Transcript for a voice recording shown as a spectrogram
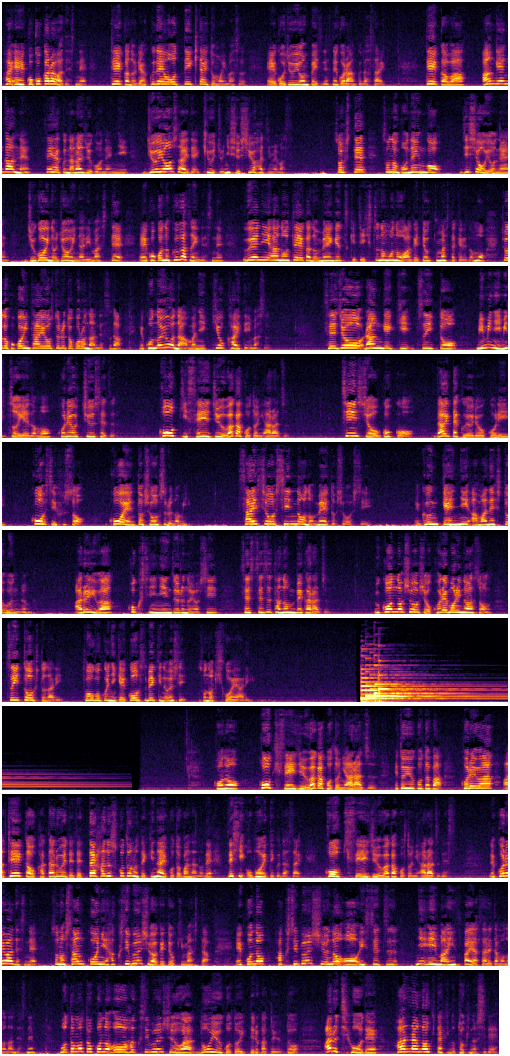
はい、えー、ここからはですね、定価の略伝を追っていきたいと思います。えー、54ページですね、ご覧ください。定家は安元元年1175年に14歳で宮中に出資を始めます。そしてその5年後治承4年15位の上位になりまして、えー、ここの9月にですね上にあの定価の明月期実質のものを挙げておきましたけれどもちょうどここに対応するところなんですが、このような、まあ、日記を書いています。世上乱撃追悼耳に密を言えどもこれを中せず後期清獣我がことにあらず陳章五項大宅より起こり公子父祖公園と称するのみ。最小親王の命と称し軍権に天音しと云々。あるいは国士に任ずるのよし切々頼むべからず。右近の少々これ盛りの遊ん追悼費となり東国に下校すべきのよしその聞こえあり。この後期成獣我がことにあらずという言葉これは定価を語る上で絶対外すことのできない言葉なのでぜひ覚えてください。後期成獣我がことにあらずです。でこれはですねその参考に白紙文集を挙げておきました。えこの白紙文集の一節に今インスパイアされたものなんですね。もともとこの白紙文集はどういうことを言ってるかというとある地方で反乱が起きた時の詩で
